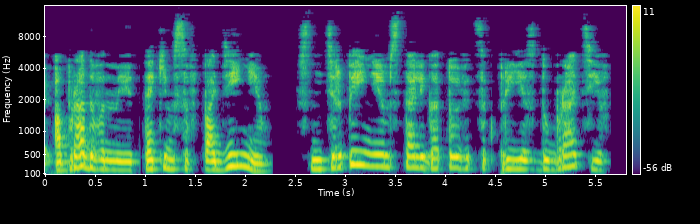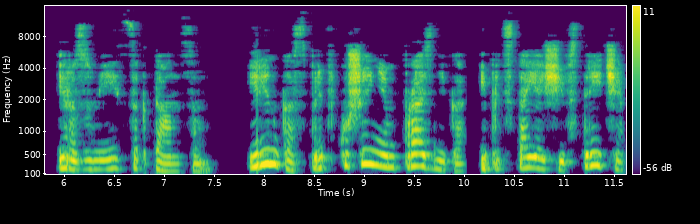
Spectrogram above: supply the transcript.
обрадованные таким совпадением, с нетерпением стали готовиться к приезду братьев и, разумеется, к танцам. Иринка с предвкушением праздника и предстоящей встречи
